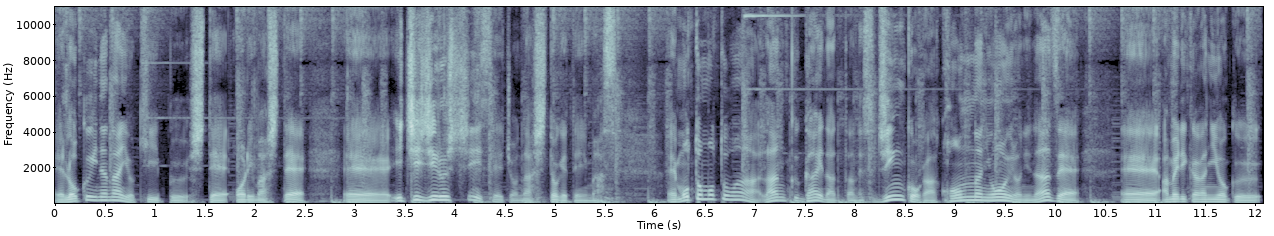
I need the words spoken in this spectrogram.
6位、7位をキープしておりまして、えー、著しい成長を成し遂げています。もともとはランク外だったんです。人口がこんなに多いのになぜ、えー、アメリカが2億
